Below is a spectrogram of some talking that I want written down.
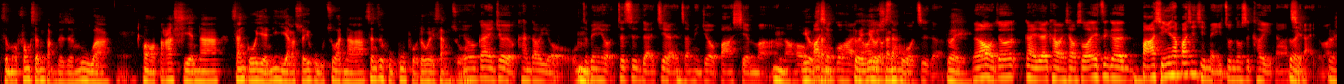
什么《封神榜》的人物啊。哦，八仙啊，《三国演义》啊，《水浒传》啊，甚至虎姑婆都会上桌。因为我刚才就有看到有我们这边有、嗯、这次来借来的展品就有八仙嘛，嗯、然后八仙过海，对，然后也有《三国志》的，对。然后我就刚才就在开玩笑说，哎、欸，这个八仙，因为它八仙其实每一尊都是可以拿起来的嘛。对。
